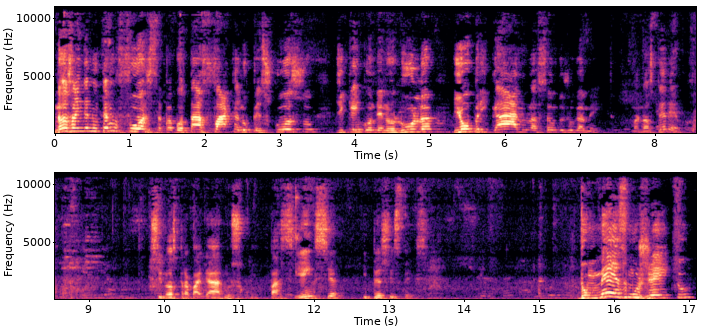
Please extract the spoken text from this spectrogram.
Nós ainda não temos força para botar a faca no pescoço de quem condenou Lula e obrigar a anulação do julgamento, mas nós teremos se nós trabalharmos com paciência e persistência. Do mesmo jeito,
